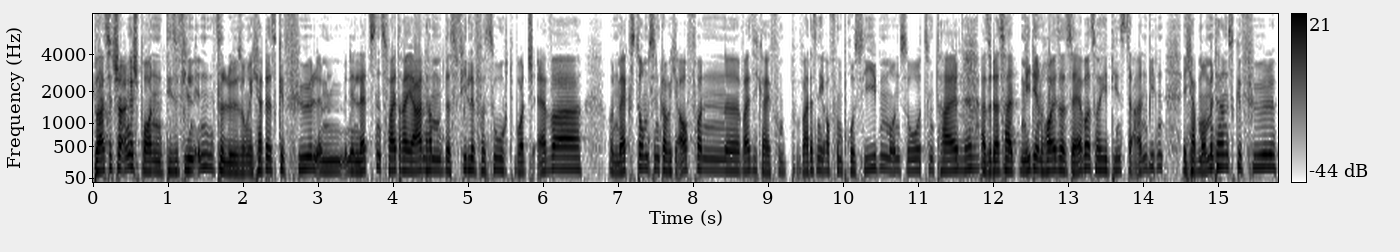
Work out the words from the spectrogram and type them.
du hast jetzt schon angesprochen, diese vielen Insellösungen. Ich hatte das Gefühl, im, in den letzten zwei, drei Jahren haben das viele versucht. Watch Ever und Maxdome sind, glaube ich, auch von, äh, weiß ich gar nicht, von, war das nicht auch von Pro7 und so zum Teil? Ne, Also, dass halt Medienhäuser selber solche Dienste anbieten. Ich habe momentan das Gefühl,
